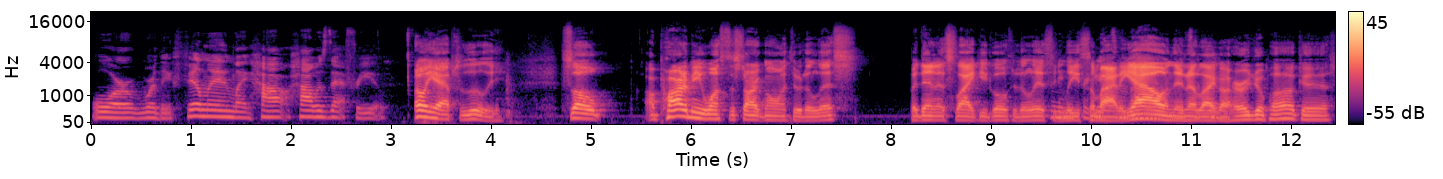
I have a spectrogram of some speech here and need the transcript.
Or were they feeling like how how was that for you? Oh yeah absolutely. So a part of me wants to start going through the list but then it's like you go through the list and, and leave somebody, somebody, out and then they're like i heard your podcast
